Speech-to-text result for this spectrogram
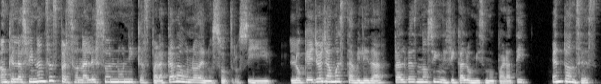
Aunque las finanzas personales son únicas para cada uno de nosotros y lo que yo llamo estabilidad tal vez no significa lo mismo para ti. Entonces,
